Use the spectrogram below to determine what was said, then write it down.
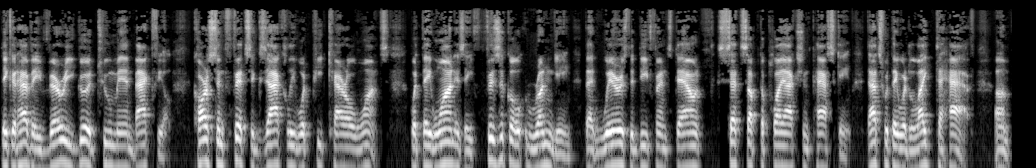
They could have a very good two man backfield. Carson fits exactly what Pete Carroll wants. What they want is a physical run game that wears the defense down, sets up the play action pass game. That's what they would like to have. Um,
